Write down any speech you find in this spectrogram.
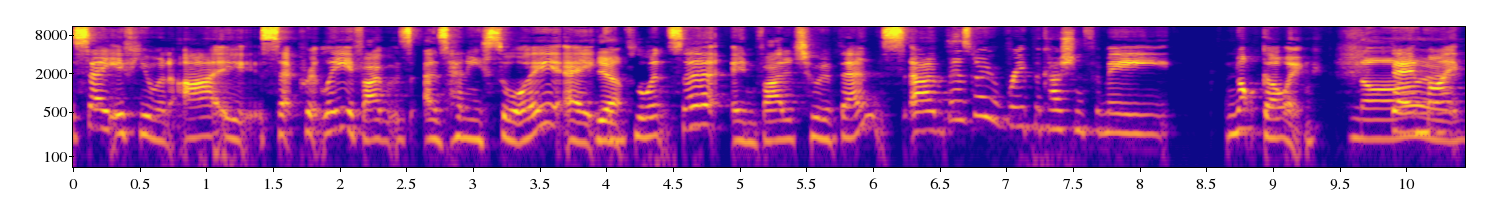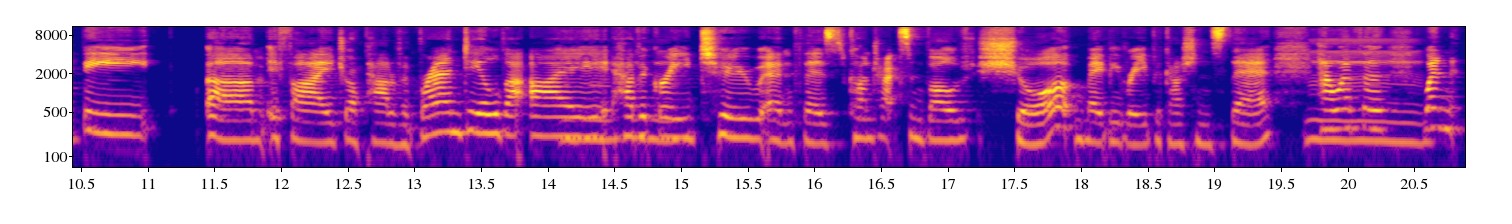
say, if you and I separately, if I was as Henny Soy, a Yeah. influencer invited to events, um, there's no repercussion for me not going. No. There might be um, if I drop out of a brand deal that I Mhm, have mhm. agreed to and there's contracts involved, sure, maybe repercussions there. However, Mm. when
